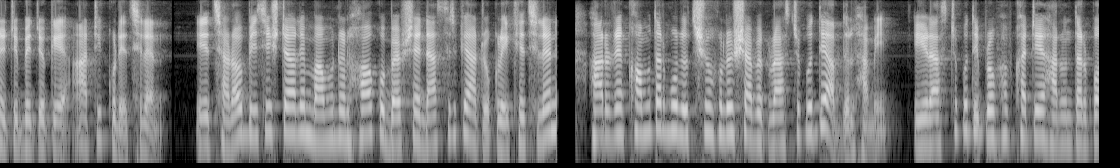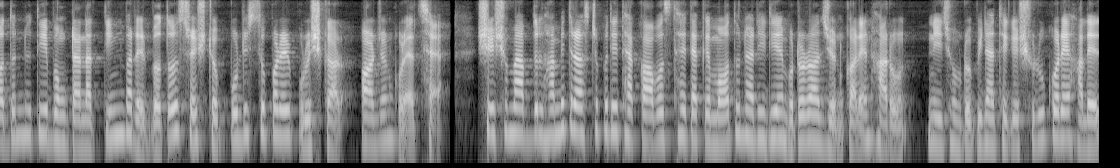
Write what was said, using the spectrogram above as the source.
নেতৃবৃন্দকে আটক করেছিলেন। এছাড়াও বিশিষ্ট আলেম মামুনুল হক ও ব্যবসায়ী নাসিরকে আটক রেখেছিলেন হারুনের ক্ষমতার মূল উৎস হল সাবেক রাষ্ট্রপতি আব্দুল হামিদ। এই রাষ্ট্রপতি প্রভাব খাটিয়ে হারুন তার পদোন্নতি এবং টানা তিনবারের মতো শ্রেষ্ঠ পুলিশ সুপারের পুরস্কার অর্জন করেছে। সে সময় আব্দুল হামিদ রাষ্ট্রপতি থাকা অবস্থায় তাকে মদনারি দিয়ে ভোটার অর্জন করেন হারুন। নিঝুম রবিনা থেকে শুরু করে হালের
